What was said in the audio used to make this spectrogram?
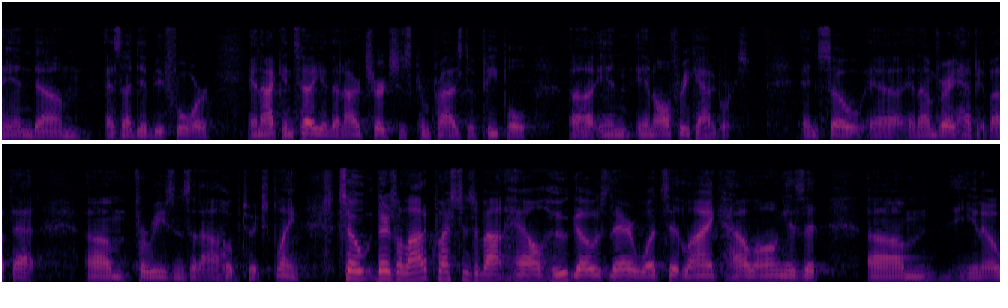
and um, as I did before. And I can tell you that our church is comprised of people uh, in in all three categories, and so uh, and I'm very happy about that. Um, for reasons that I'll hope to explain. So, there's a lot of questions about hell. Who goes there? What's it like? How long is it? Um, you know,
